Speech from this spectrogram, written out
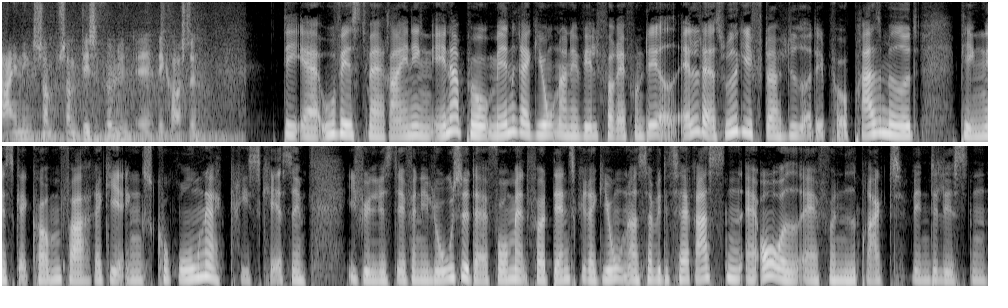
regning, som, som det selvfølgelig øh, vil koste. Det er uvist, hvad regningen ender på, men regionerne vil få refunderet alle deres udgifter, lyder det på pressemødet. Pengene skal komme fra regeringens coronakrigskasse. Ifølge Stefanie Lose, der er formand for Danske Regioner, så vil det tage resten af året at få nedbragt ventelisten.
